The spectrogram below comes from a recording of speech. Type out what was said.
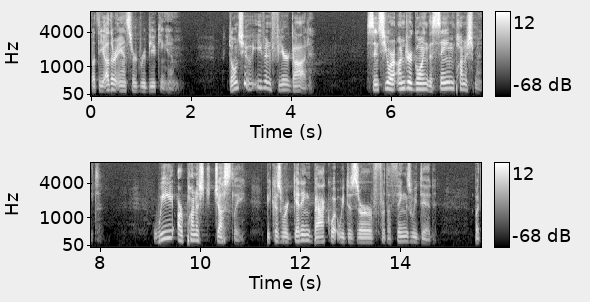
But the other answered, rebuking him, Don't you even fear God? Since you are undergoing the same punishment, we are punished justly because we're getting back what we deserve for the things we did. But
